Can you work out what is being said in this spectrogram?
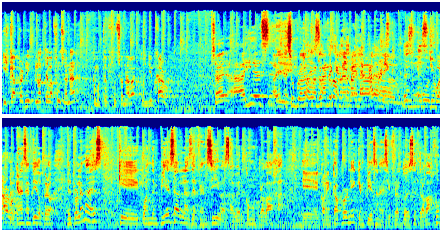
Y Kaepernick no te va a funcionar como te funcionaba con Jim Harbaugh. O sea, ahí es... Ahí es un problema No, más grande que el nivel de grande. Kaepernick. Es, Jim fuerte. Harbaugh en ese sentido, pero el problema es que cuando empiezan las defensivas a ver cómo trabaja eh, Colin Kaepernick, empiezan a descifrar todo ese trabajo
